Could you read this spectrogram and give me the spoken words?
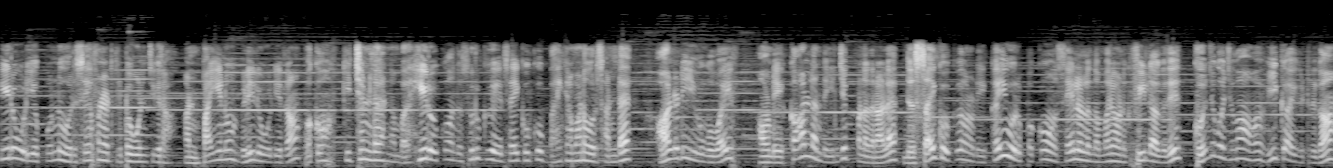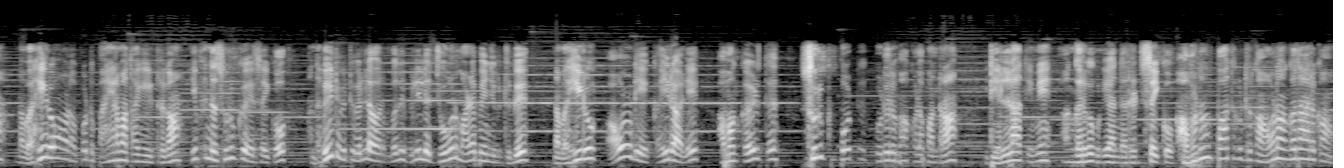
ஹீரோடைய பொண்ணு ஒரு சேஃபான இடத்துல போய் ஒழிஞ்சுக்கிறான் அவன் பையனும் வெளியில ஓடிடுறான். பக்கம் கிச்சன்ல நம்ம ஹீரோக்கும் அந்த சுருக்கு கயிறு சைக்கோக்கும் பயங்கரமான ஒரு சண்டை. ஆல்ரெடி இவங்க ஒய்ஃப் அவனுடைய காலில் அந்த இன்ஜெக்ட் பண்ணதுனால இந்த சைக்கோக்கு அவனுடைய கை ஒரு பக்கம் செயல் இருந்த மாதிரி அவனுக்கு ஃபீல் ஆகுது. கொஞ்சம் கொஞ்சமா அவன் வீக் ஆகிட்டு இருக்கான். நம்ம ஹீரோ அவனை போட்டு பயங்கரமா தாக்கிட்டு இருக்கான். இப்போ இந்த சுருக்கு கயிறு சைக்கோ அந்த வீட்டு விட்டு வெளில வரும்போது வெளியில ஜோன் மழை பெஞ்சுக்கிட்டு இருக்கு. நம்ம ஹீரோ அவனுடைய கயிறாலே அவன் கழுத்தை சுருக்கு போட்டு கொடூரமா கொலை பண்றான். இது எல்லாத்தையுமே அங்க இருக்கக்கூடிய அந்த ரெட் சைக்கோ அவனும் பாத்துக்கிட்டு இருக்கான். அவனும் அங்கதான் இருக்கான்.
